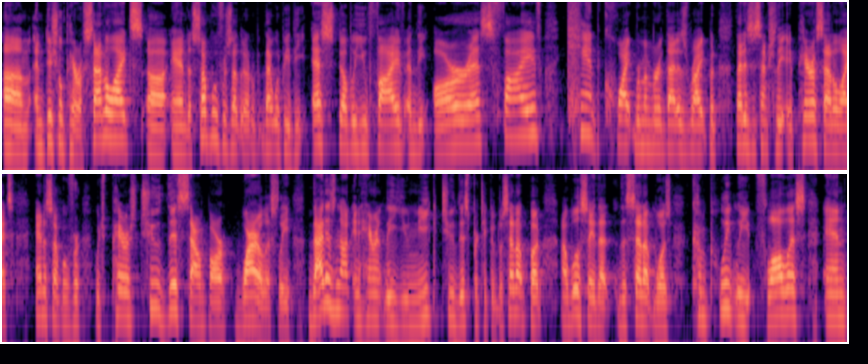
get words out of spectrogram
um, an additional pair of satellites uh, and a subwoofer. That would be the SW5 and the RS5. Can't quite remember if that is right, but that is essentially a pair of satellites and a subwoofer which pairs to this soundbar wirelessly. That is not inherently unique to this particular setup, but I will say that the setup was completely flawless and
